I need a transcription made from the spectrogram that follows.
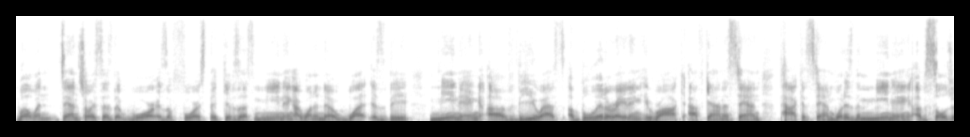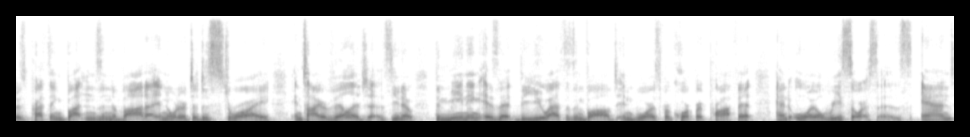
Well, when Dan Choi says that war is a force that gives us meaning, I want to know what is the meaning of the U.S. obliterating Iraq, Afghanistan, Pakistan? What is the meaning of soldiers pressing buttons in Nevada in order to destroy entire villages? You know, the meaning is that the U.S. is involved in wars for corporate profit and oil resources. And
